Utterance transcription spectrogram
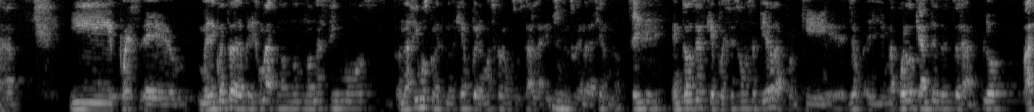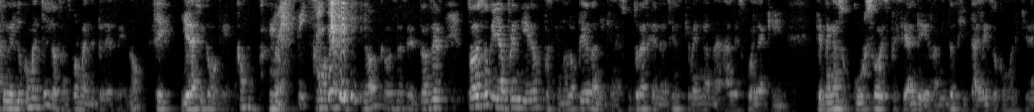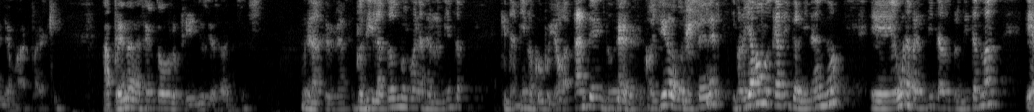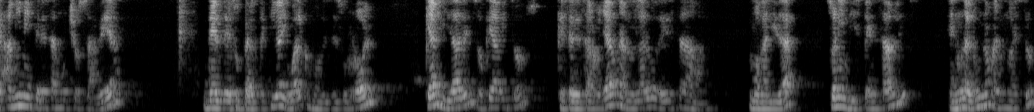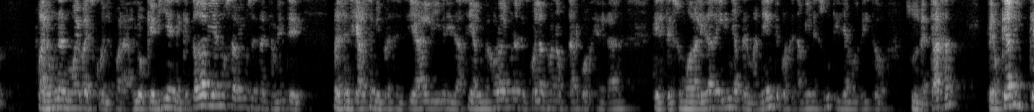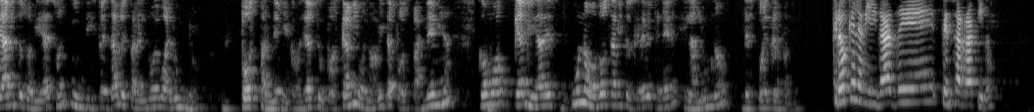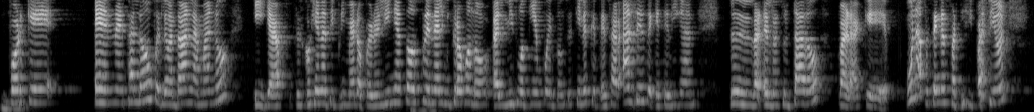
Y pues eh, me di cuenta de lo que dijo Max, ¿no? No, no, nacimos, nacimos con la tecnología, pero no sabemos usarla en su, en su generación, ¿no? Sí, sí, sí. Entonces que pues eso no se pierda, porque yo eh, me acuerdo que antes de esto era, lo, hacen el documento y lo transforman en PDF, ¿no? Sí. Y era así como que, ¿cómo? ¿No? Sí. ¿Cómo se hace? ¿No? ¿Cómo se hace? Entonces, todo eso que ya aprendieron, pues que no lo pierdan y que las futuras generaciones que vengan a, la escuela, que, que tengan su curso especial de herramientas digitales o como le quieran llamar, para que aprendan a hacer todo lo que ellos ya saben hacer. Gracias, gracias. Pues sí, las dos muy buenas herramientas que también ocupo yo bastante, entonces coincido con ustedes. Y bueno, ya vamos casi terminando. Eh, una preguntita, dos preguntitas más. Eh, a mí me interesa mucho saber, desde su perspectiva, igual como desde su rol, qué habilidades o qué hábitos que se desarrollaron a lo largo de esta modalidad son indispensables en un alumno, en un maestro, para una nueva escuela, para lo que viene, que todavía no sabemos exactamente presencial, semipresencial, híbrida, si a lo mejor algunas escuelas van a optar por generar este, su modalidad en línea permanente, porque también es útil, ya hemos visto sus ventajas, pero ¿qué, hábitos o habilidades son indispensables para el nuevo alumno post pandemia? Como decías tú, post cambio, bueno, ahorita post pandemia, ¿cómo, ¿qué habilidades, uno o dos hábitos que debe tener el alumno después de la pandemia? Creo que la habilidad de pensar rápido, porque en el salón pues levantaban la mano y ya pues, te escogían a ti primero, pero en línea todos prenden el micrófono al mismo tiempo, entonces tienes que pensar antes de que te digan el, resultado para que, una, pues tengas participación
